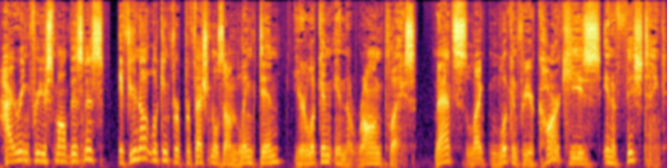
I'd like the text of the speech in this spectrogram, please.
Hiring for your small business? If you're not looking for professionals on LinkedIn, you're looking in the wrong place. That's like looking for your car keys in a fish tank.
